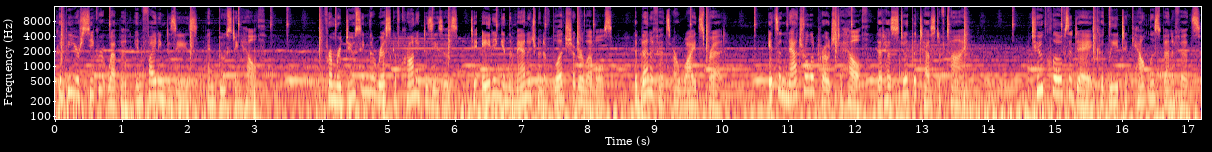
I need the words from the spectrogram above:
could be your secret weapon in fighting disease and boosting health. From reducing the risk of chronic diseases to aiding in the management of blood sugar levels, the benefits are widespread. It's a natural approach to health that has stood the test of time. Two cloves a day could lead to countless benefits,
